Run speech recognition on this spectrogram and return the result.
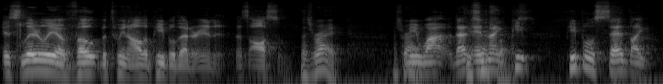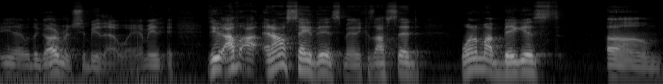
it's literally a vote between all the people that are in it. That's awesome. That's right. That's right. I mean, why that and like pe- people said like you know the government should be that way. I mean, dude, I've I, and I'll say this, man, because I've said one of my biggest um,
